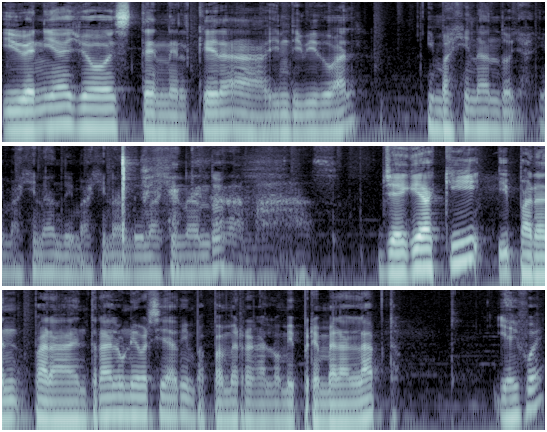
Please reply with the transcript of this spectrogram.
Y venía yo este, en el que era individual, imaginando ya, imaginando, imaginando, imaginando. Nada más. Llegué aquí y para, para entrar a la universidad mi papá me regaló mi primera laptop. Y ahí fue,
